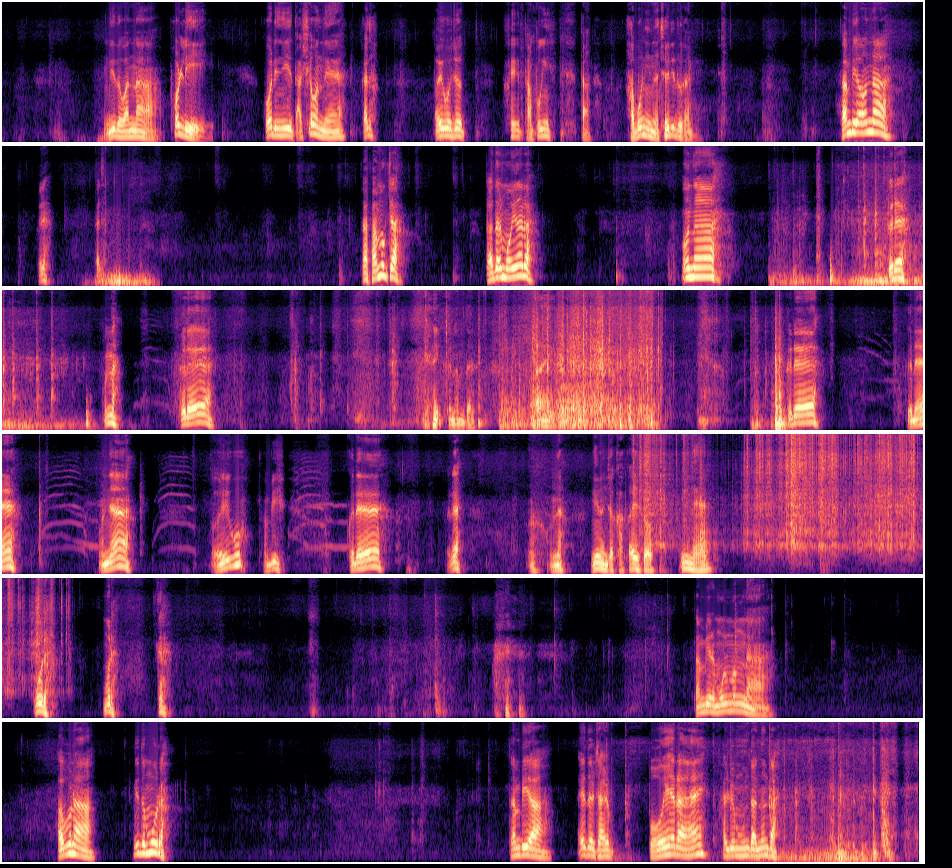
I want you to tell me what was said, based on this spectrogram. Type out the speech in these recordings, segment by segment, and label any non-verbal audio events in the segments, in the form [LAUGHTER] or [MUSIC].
니도 왔나? 폴리. 꼬리 니 딱 세웠네. 가자. 아이고, 저, 단풍이, 다, 하보니는 저리로 가네. 담비야, 왔나? 그래. 가자. 자, 밥 먹자. 다들 모여라. 오나. 그래. 온나. 그래. 그놈들. 아이고. 그래. 그래. 온냐? 어이구, 담비. 그래. 그래. 어, 온냐? 니는 저 가까이서 있네. 물어. 물어. 그래. [LAUGHS] 담비는 물 먹나? 아부나, 니도 물어. 담비야, 애들 잘 보호해라. 할배 문 닫는다.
